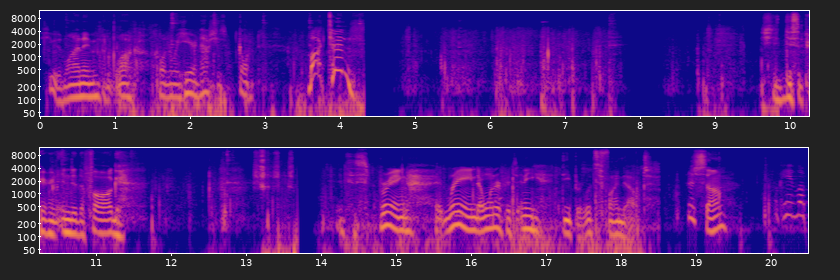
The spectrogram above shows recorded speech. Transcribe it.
She was whining, couldn't walk all the way here. Now she's going, Mach 10! She's disappearing into the fog. It's a spring. It rained. I wonder if it's any deeper. Let's find out. There's some. Okay, look.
